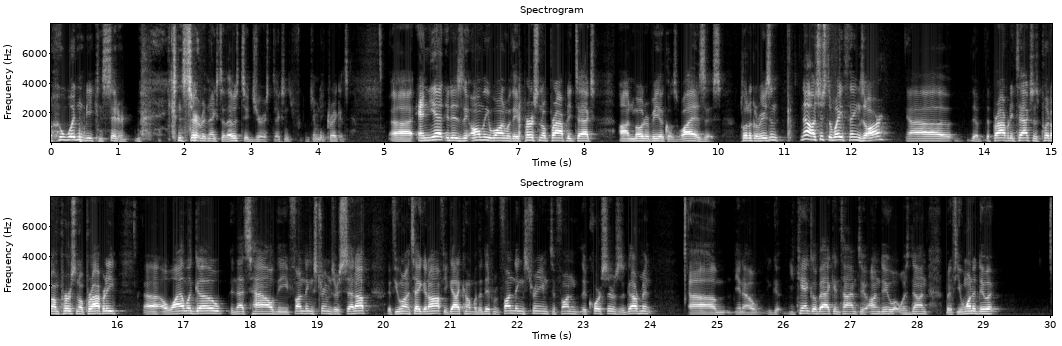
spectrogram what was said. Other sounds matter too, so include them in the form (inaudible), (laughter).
who wouldn't be considered (laughs) conservative next to those two jurisdictions? Jiminy Crickets. Uh, and yet, it is the only one with a personal property tax on motor vehicles. Why is this? Political reason? No, it's just the way things are. Uh, the, the property tax was put on personal property uh, a while ago, and that's how the funding streams are set up. If you want to take it off, you got to come up with a different funding stream to fund the core services of government. Um, you know, you, you, can't go back in time to undo what was done, but if you want to do it,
